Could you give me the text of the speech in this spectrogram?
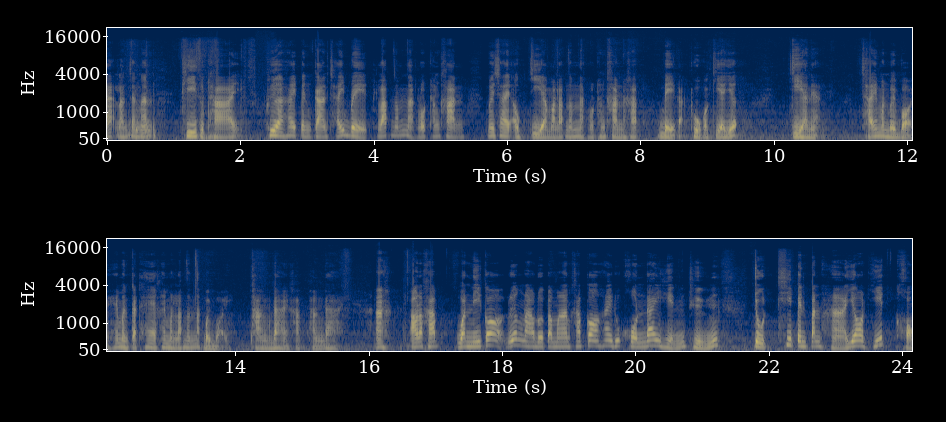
ละ หลังจากนั้น P สุดท้ายเพื่อให้เป็นการใช้เบรกรับน้ำหนักรถทั้งคัน ไม่ใช่เอาเกียร์มารับน้ำหนักรถทั้งคันนะครับ เบรกอะถูกกว่าเกียร์เยอะ เกียร์เนี่ยใช้มันบ่อยๆ ให้มันกระแทกให้มันรับน้ำหนักบ่อยๆ พังได้ครับพังได้อะเอาละครับ วันนี้ก็เรื่องราวโดยประมาณครับ ก็ให้ทุกคนได้เห็นถึงจุดที่เป็นปัญหายอดฮิตของ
